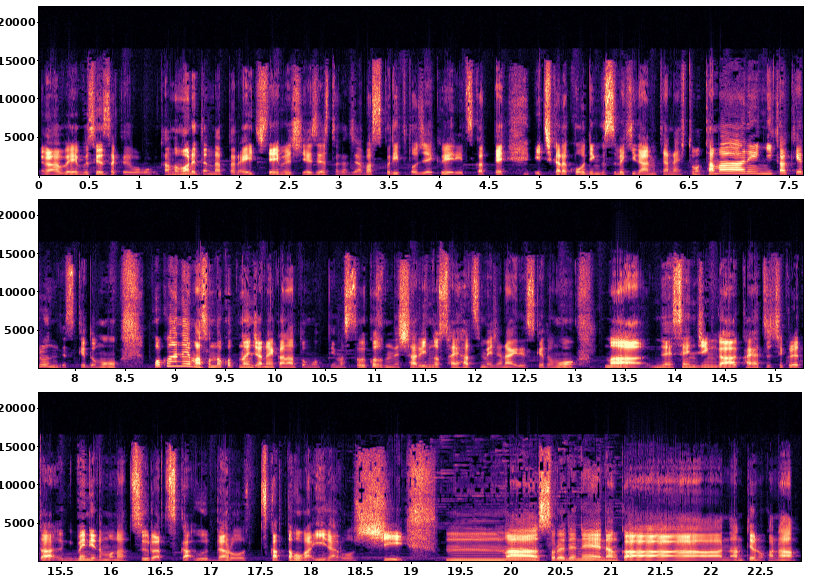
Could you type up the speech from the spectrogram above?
だから、ウェブ制作を頼まれたんだったら HTML、CSS とか JavaScript、jQuery 使って一からコーディングすべきだみたいな人もたまに見かけるんですけども、僕はね、まあそんなことないんじゃないかなと思っています。それこそね、車輪の再発明じゃないですけども、まあね、先人が開発してくれた便利なものはツールは使うだろう、使った方がいいだろうし、うーん、まあ、それでね、なんか、なんていうのかな。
